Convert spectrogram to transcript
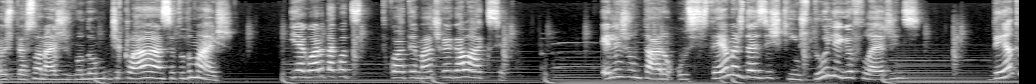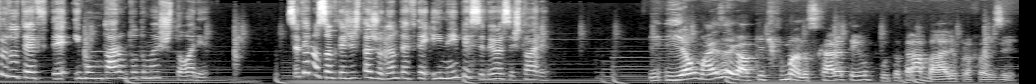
É, os personagens mudam de classe e tudo mais. E agora tá com a, com a temática Galáxia. Eles juntaram os temas das skins do League of Legends dentro do TFT e montaram toda uma história. Você tem noção que tem gente que tá jogando TFT e nem percebeu essa história? E, e é o mais legal, porque, tipo, mano, os caras têm um puta trabalho para fazer,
